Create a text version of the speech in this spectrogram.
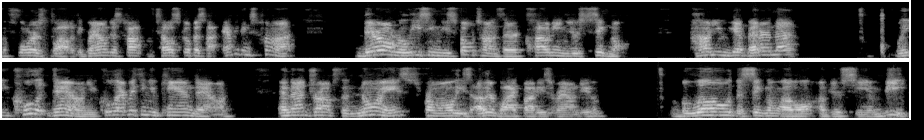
the floor is hot, the ground is hot, the telescope is hot, everything's hot, they're all releasing these photons that are clouding your signal. How do you get better at that? Well, you cool it down. You cool everything you can down, and that drops the noise from all these other black bodies around you below the signal level of your CMB.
